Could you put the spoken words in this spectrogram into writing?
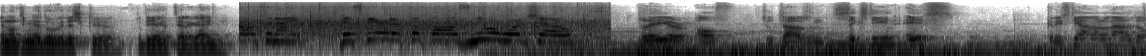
Eu não tinha dúvidas que podia ter ganho. Tonight, the Spirit of Football's new award show. Player of 2016 is Cristiano Ronaldo.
